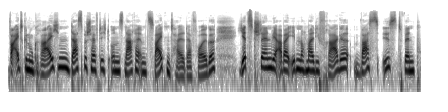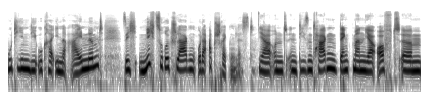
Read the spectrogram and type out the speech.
weit genug reichen, das beschäftigt uns nachher im zweiten Teil der Folge. Jetzt stellen wir aber eben nochmal die Frage, was ist, wenn Putin die Ukraine einnimmt, sich nicht zurückschlagen oder abschrecken lässt? Ja, und in diesen Tagen denkt man ja oft ähm,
